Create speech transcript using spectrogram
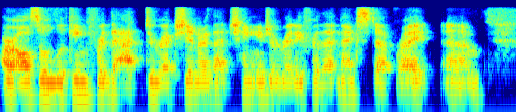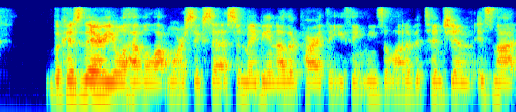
are also looking for that direction or that change or ready for that next step right? Um, because there you'll have a lot more success and maybe another part that you think needs a lot of attention is not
